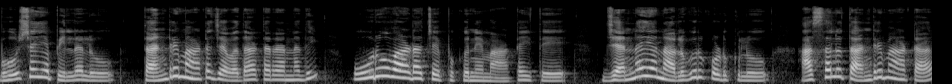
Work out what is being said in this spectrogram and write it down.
భూషయ్య పిల్లలు తండ్రి మాట జవదాటరన్నది ఊరువాడా చెప్పుకునే మాటైతే జన్నయ్య నలుగురు కొడుకులు అసలు తండ్రి మాట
